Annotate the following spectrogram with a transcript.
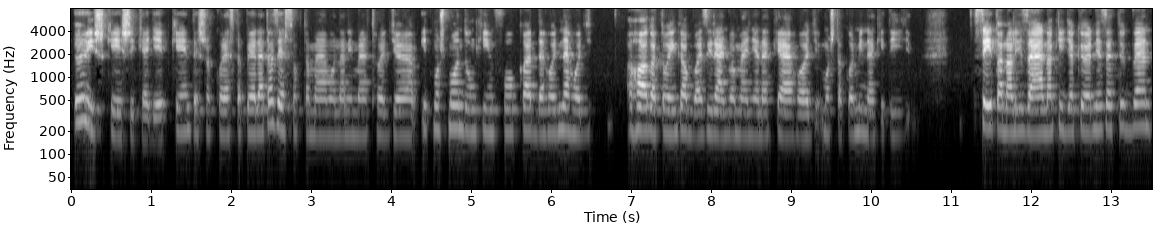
Ő is késik egyébként, és akkor ezt a példát azért szoktam elmondani, mert hogy itt most mondunk infókat, de hogy nehogy a hallgatóink abba az irányba menjenek el, hogy most akkor mindenkit így szétanalizálnak így a környezetükben,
